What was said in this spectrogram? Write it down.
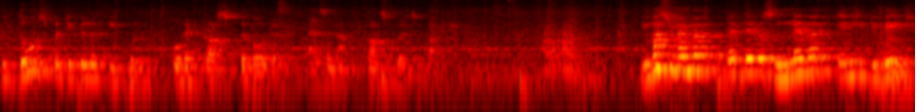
to those particular people who had crossed the border as a consequence of partition. You must remember that there was never any debate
